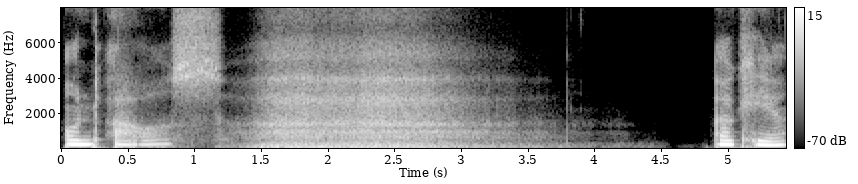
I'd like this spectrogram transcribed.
und aus. Okay.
